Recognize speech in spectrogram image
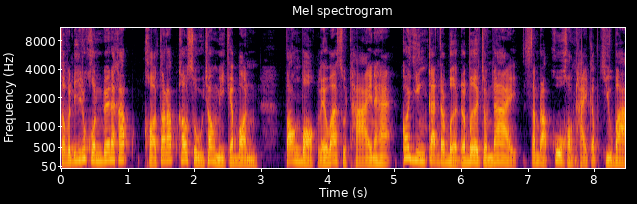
สวัสดีทุกคนด้วยนะครับ ขอต้อนรับเข้าสู่ช่องหมีแกบบอลต้องบอกเลยว่าสุดท้ายนะฮะ ก็ยิงกันระเบิดระเบ้อจนได้สำหรับคู่ของไทยกับคิวบา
